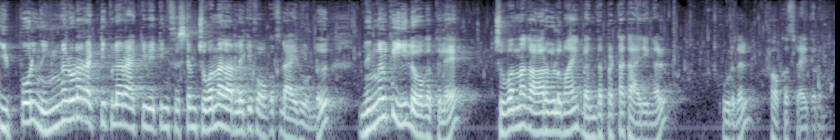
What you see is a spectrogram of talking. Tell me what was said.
ഇപ്പോൾ നിങ്ങളുടെ റെക്ടിക്കുലർ ആക്ടിവേറ്റിംഗ് സിസ്റ്റം ചുവന്ന കാറിലേക്ക് ഫോക്കസ്ഡ് ആയതുകൊണ്ട് നിങ്ങൾക്ക് ഈ ലോകത്തിലെ ചുവന്ന കാറുകളുമായി ബന്ധപ്പെട്ട കാര്യങ്ങൾ കൂടുതൽ ഫോക്കസ്ഡ് ആയി തുടങ്ങും.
